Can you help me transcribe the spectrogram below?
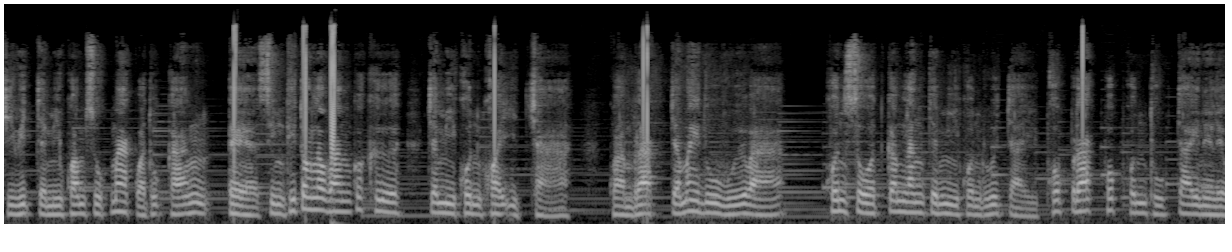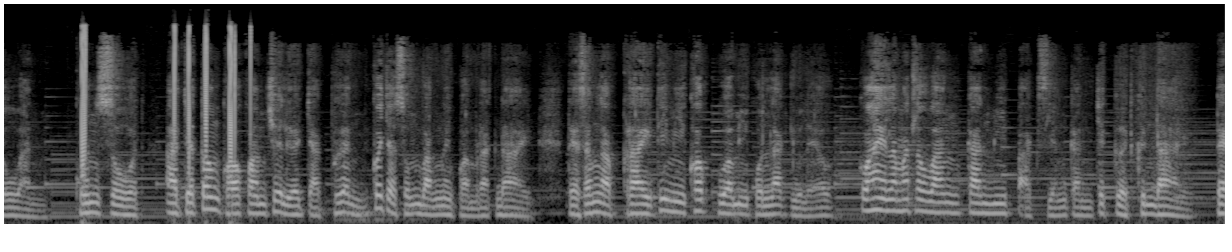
ชีวิตจะมีความสุขมากกว่าทุกครั้ง แต่สิ่งที่ต้องระวังก็คือ จะมีคนคอยอิจฉา ความรักจะไม่ดูวือหวา คนโสดกำลังจะมีคนรู้ใจ พบรักพบคนถูกใจในเร็ววัน คนโสด อาจจะต้องขอความช่วยเหลือจากเพื่อนก็จะสมหวังในความรักได้ แต่สำหรับใครที่มีครอบครัวมีคนรักอยู่แล้ว ก็ให้ระมัดระวังการมีปากเสียงกันจะเกิดขึ้นได้ แต่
